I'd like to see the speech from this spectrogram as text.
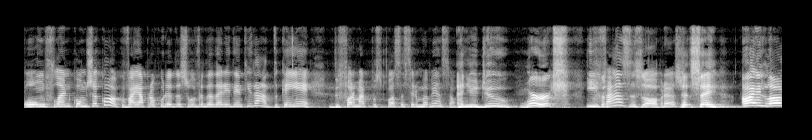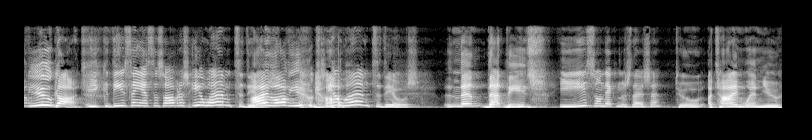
Ou um fulano como Jacó, que vai à procura da sua verdadeira identidade, de quem é, de forma a que possa ser uma bênção. And you do works E fazes obras that say, I love you, God. e que dizem essas obras: Eu amo-te, Deus. I love you, Eu God. amo-te, Deus. And then that leads E isso onde é que nos deixa? to a time when you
